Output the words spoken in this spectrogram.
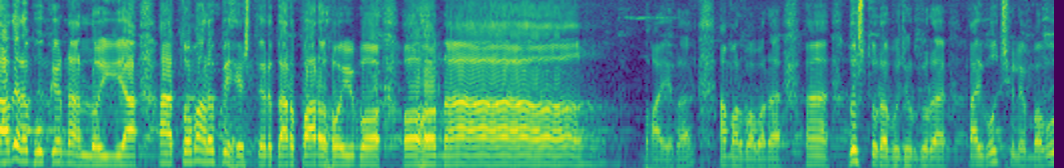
তাদের বুকে না লইয়া তোমার বেহেস্তের দ্বার পার হইব। ওহ, না। ভাইয়েরা আমার বাবারা আহ, দোস্তরা বুজুর্গরা তাই বলছিলেন বাবু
